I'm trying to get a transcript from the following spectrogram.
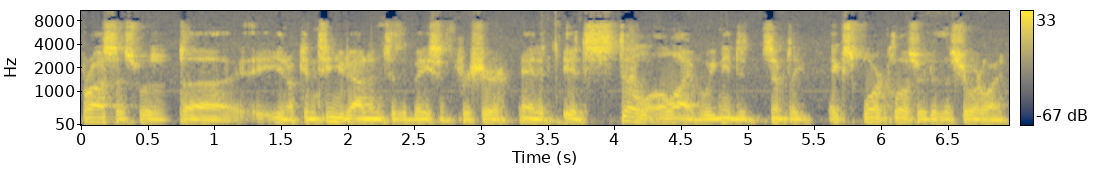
process was, uh, you know, continued out into the basin for sure, and it, it's still alive. We need to simply explore closer to the shoreline.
